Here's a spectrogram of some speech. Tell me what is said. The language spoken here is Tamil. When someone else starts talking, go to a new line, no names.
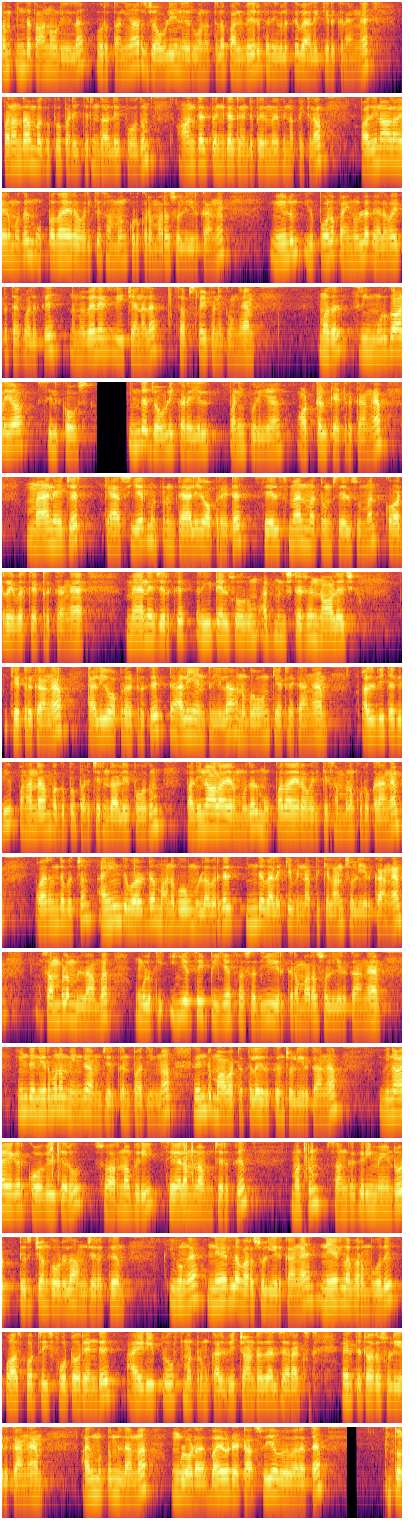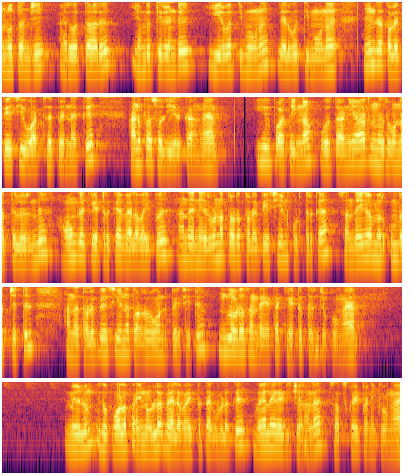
வணக்கம். இந்த காணொளியில் ஒரு தனியார் ஜவுளி நிறுவனத்தில் பல்வேறு பதிவுகளுக்கு வேலைக்கு எடுக்கிறாங்க. பன்னெண்டாம் வகுப்பு படித்திருந்தாலே போதும். ஆண்கள் பெண்கள் ரெண்டு பேருமே விண்ணப்பிக்கலாம். பதினாலாயிரம் முதல் முப்பதாயிரம் வரைக்கும் சம்பளம் கொடுக்குற மாதிரி சொல்லியிருக்காங்க. மேலும் இது போல் பயனுள்ள வேலைவாய்ப்பு தகவலுக்கு நம்ம வேலைடி சேனலை சப்ஸ்கிரைப் பண்ணிக்கோங்க. முதல் ஸ்ரீ முருகாலயா சில்க் ஹவுஸ். இந்த ஜவுளி கடையில் பணிபுரிய ஆட்கள் கேட்டிருக்காங்க. மேனேஜர் கேஷியர் மற்றும் டேலி ஆப்ரேட்டர் சேல்ஸ்மேன் மற்றும் சேல்ஸ் உமன் கார் டிரைவர் கேட்டிருக்காங்க. மேனேஜருக்கு ரீட்டைல் ஷோரூம் அட்மினிஸ்ட்ரேஷன் நாலேஜ் கேட்டிருக்காங்க. டேலி ஆப்ரேட்டருக்கு டேலி என்ட்ரியில் அனுபவம் கேட்டிருக்காங்க. கல்வி தகுதி பன்னெண்டாம் வகுப்பு படிச்சிருந்தாலே போதும். பதினாலாயிரம் முதல் முப்பதாயிரம் வரைக்கும் சம்பளம் கொடுக்குறாங்க. குறைந்தபட்சம் ஐந்து வருடம் அனுபவம் உள்ளவர்கள் இந்த வேலைக்கு விண்ணப்பிக்கலாம்னு சொல்லியிருக்காங்க. சம்பளம் இல்லாமல் உங்களுக்கு இஎஸ்ஐ பிஎஃப் வசதியும் இருக்கிற மாதிரி சொல்லியிருக்காங்க. இந்த நிறுவனம் எங்கே அமைஞ்சிருக்குன்னு பார்த்தீங்கன்னா ரெண்டு மாவட்டத்தில் இருக்குதுன்னு சொல்லியிருக்காங்க. விநாயகர் கோவில் தெரு சுவர்ணபுரி சேலமில் அமைஞ்சிருக்கு. மற்றும் சங்ககிரி மெயின் ரோட் திருச்செங்கோடில் அமைஞ்சிருக்கு. இவங்க நேரில் வர சொல்லியிருக்காங்க. நேரில் வரும்போது பாஸ்போர்ட் சைஸ் ஃபோட்டோ ரெண்டு ஐடி ப்ரூஃப் மற்றும் கல்வி சான்றிதழ் ஜெராக்ஸ் எடுத்துகிட்டு வர சொல்லியிருக்காங்க. அது மட்டும் இல்லாமல் உங்களோட பயோடேட்டா சுய விவரத்தை தொண்ணூத்தஞ்சு அறுபத்தாறு எண்பத்தி ரெண்டு இருபத்தி மூணு எழுபத்தி மூணு இந்த தொலைபேசி வாட்ஸ்அப் எண்ணுக்கு அனுப்ப சொல்லியிருக்காங்க. இது பார்த்திங்கன்னா ஒரு தனியார் நிறுவனத்திலிருந்து அவங்க கேட்டிருக்க வேலைவாய்ப்பு அந்த நிறுவனத்தோட தொலைபேசி எண் கொடுத்துருக்க சந்தேகம் இருக்கும் பட்சத்தில் அந்த தொலைபேசி எண்ணை தொடர்பு கொண்டு பேசிவிட்டு உங்களோட சந்தேகத்தை கேட்டு தெரிஞ்சுக்கோங்க. மேலும் இது போல் பயனுள்ள வேலைவாய்ப்பு தகவலுக்கு வேலை ரெடி சேனலை சப்ஸ்கிரைப் பண்ணிக்கோங்க.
